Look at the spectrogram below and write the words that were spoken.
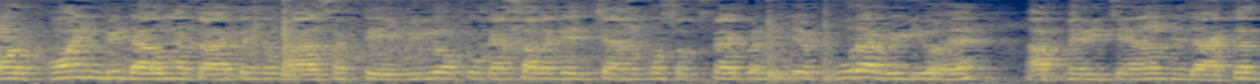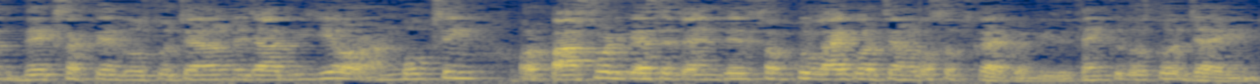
और कॉइन भी डालना चाहते हैं तो डाल सकते हैं। वीडियो आपको कैसा लगे चैनल को सब्सक्राइब कर दीजिए। पूरा वीडियो है, आप मेरी चैनल में जाकर देख सकते हैं। दोस्तों चैनल में जा दीजिए और अनबॉक्सिंग और पासवर्ड कैसे जानते हैं, सबको लाइक और चैनल को सब्सक्राइब कर दीजिए। थैंक यू दोस्तों, जय हिंद।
